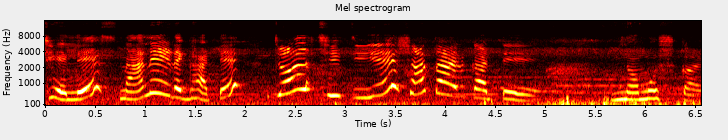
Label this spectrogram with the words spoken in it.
ছেলে স্নানের ঘাটে জল ছিটিয়ে সাঁতার কাটে। নমস্কার।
